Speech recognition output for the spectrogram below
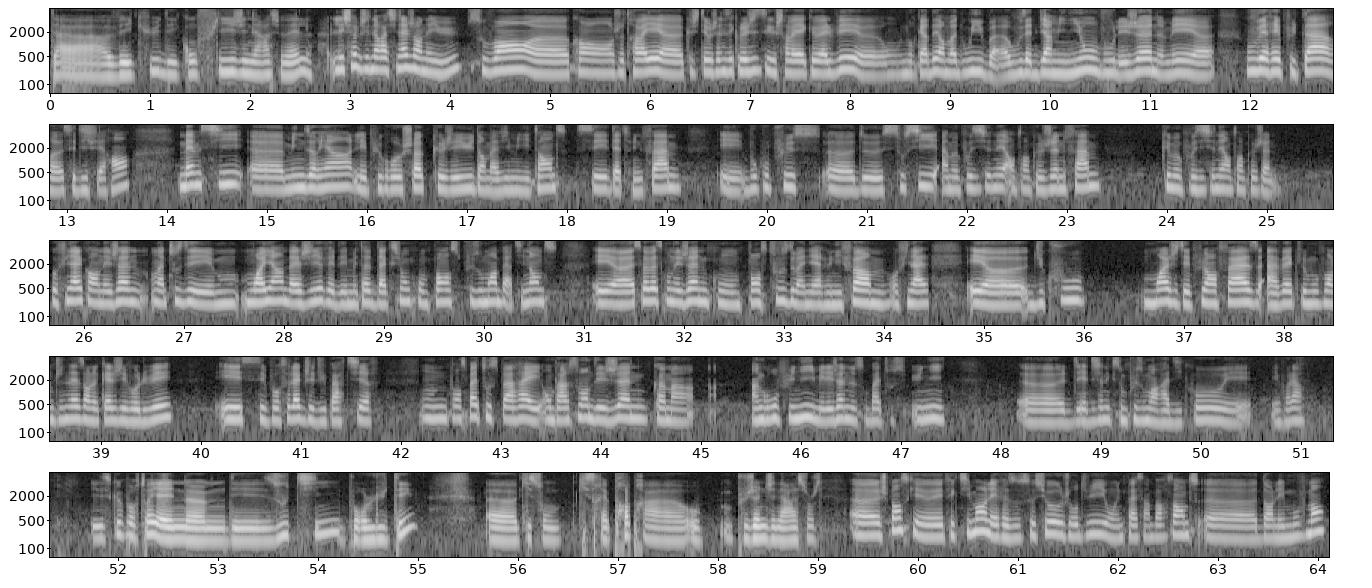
as vécu des conflits générationnels? Les chocs générationnels, j'en ai eu. Souvent, euh, quand je travaillais, euh, que j'étais aux jeunes écologistes et que je travaillais avec ELV, euh, on nous regardait en mode oui, bah, vous êtes bien mignons, vous les jeunes, mais vous verrez plus tard, c'est différent. Même si, mine de rien, les plus gros chocs que j'ai eus dans ma vie militante, c'est d'être une femme et beaucoup plus euh, de soucis à me positionner en tant que jeune femme que me positionner en tant que jeune. Au final, quand on est jeune, on a tous des moyens d'agir et des méthodes d'action qu'on pense plus ou moins pertinentes. Et euh, c'est pas parce qu'on est jeune qu'on pense tous de manière uniforme au final. Et euh, du coup, moi, j'étais plus en phase avec le mouvement de jeunesse dans lequel j'évoluais. Et c'est pour cela que j'ai dû partir. On ne pense pas tous pareil. On parle souvent des jeunes comme un, un groupe uni, mais les jeunes ne sont pas tous unis. Euh, il y a des jeunes qui sont plus ou moins radicaux et, voilà. Est-ce que pour toi, il y a une, euh, des outils pour lutter euh, qui, sont, qui seraient propres aux plus jeunes générations? Je pense qu'effectivement, les réseaux sociaux aujourd'hui ont une place importante dans les mouvements.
